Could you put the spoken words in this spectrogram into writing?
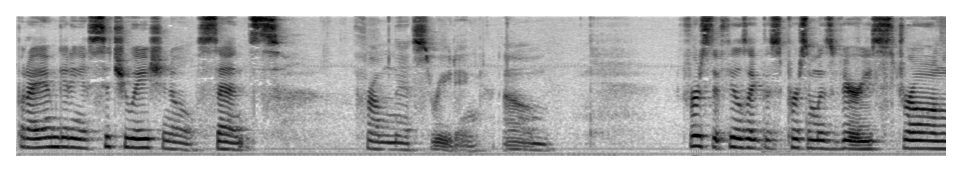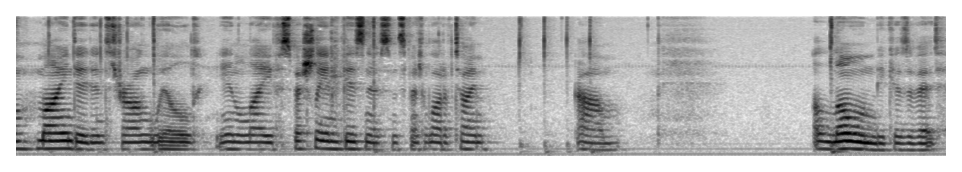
But I am getting a situational sense from this reading. Um, first, it feels like this person was very strong minded and strong willed in life, especially in business, and spent a lot of time um, alone because of it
